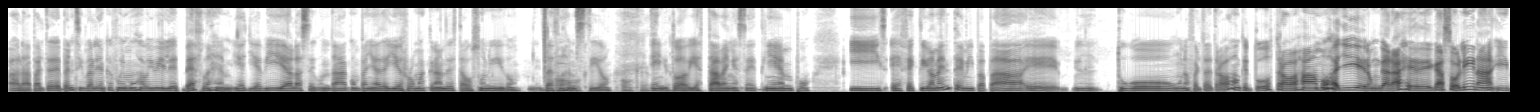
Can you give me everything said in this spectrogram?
a la parte de Pensilvania que fuimos a vivir es Bethlehem y allí había la segunda compañía de hierro más grande de Estados Unidos, Bethlehem Steel. Okay, todavía estaba en ese tiempo. Y efectivamente mi papá eh, tuvo una falta de trabajo, aunque todos trabajábamos allí, era un garaje de gasolina y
